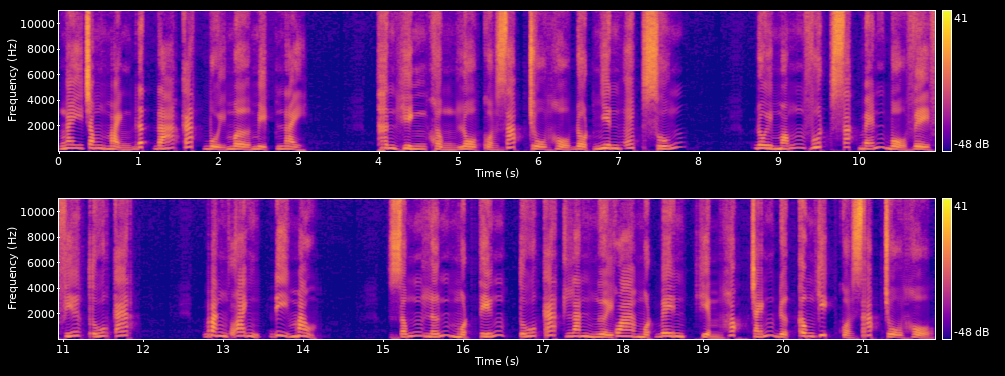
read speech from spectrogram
Ngay trong mảnh đất đá cát bụi mờ mịt này. Thân hình khổng lồ của giáp trụ hổ đột nhiên ép xuống. Đôi móng vuốt sắc bén bổ về phía tú cát. Băng oanh đi mau. Giống lớn một tiếng tú cát lăn người qua một bên hiểm hóc tránh được công kích của giáp trụ hổ.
